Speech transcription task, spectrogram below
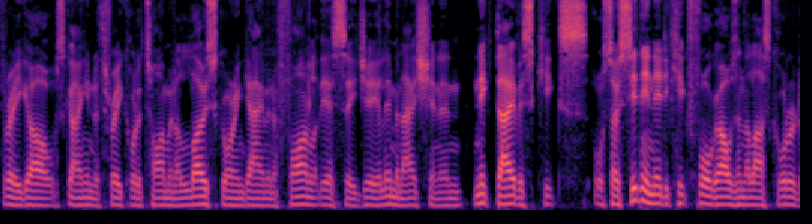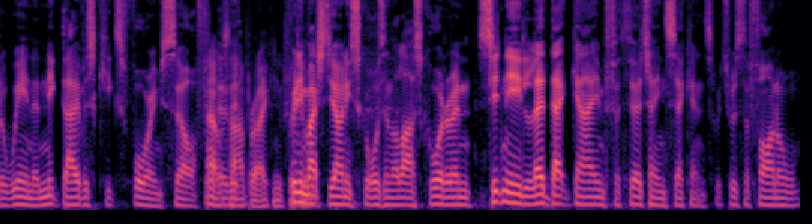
three goals going into three quarter time in a low scoring game in a final at the SCG elimination. And Nick Davis kicks, also Sydney need to kick four goals in the last quarter to win, and Nick Davis kicks four himself. That was heartbreaking. pretty much the only scores in the last quarter. And Sydney led that game for 13 seconds, which was the final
